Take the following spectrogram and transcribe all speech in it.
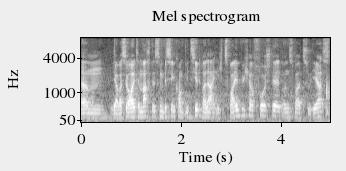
Ähm, ja, was er heute macht, ist ein bisschen kompliziert, weil er eigentlich zwei Bücher vorstellt. Und zwar zuerst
